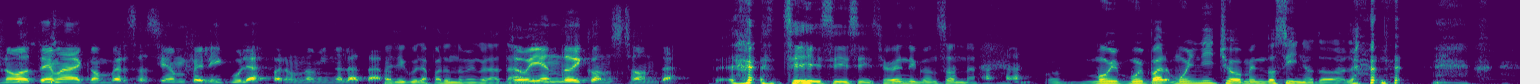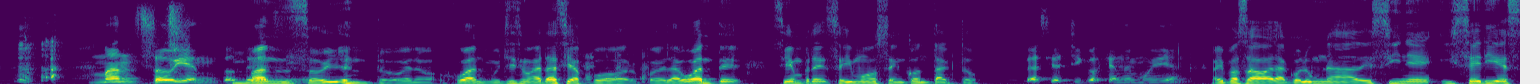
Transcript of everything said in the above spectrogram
Nuevo tema de conversación, películas para un domingo a la tarde. Películas para un domingo a la tarde. Lloviendo y con sonda. Sí, sí, sí, lloviendo y con sonda. Muy, muy, muy nicho mendocino todo. Manso viento. Manso decimos. viento. Bueno, Juan, muchísimas gracias por, por el aguante. Siempre seguimos en contacto. Gracias, chicos, que anden muy bien. Ahí pasaba la columna de cine y series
